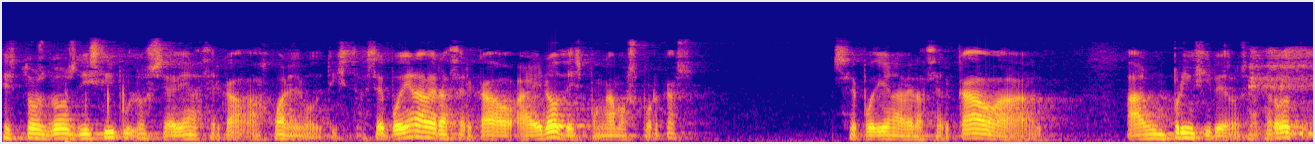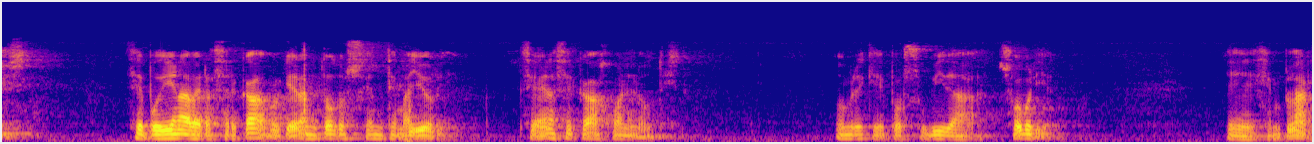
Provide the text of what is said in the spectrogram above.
estos dos discípulos se habían acercado a Juan el Bautista. Se podían haber acercado a Herodes, pongamos por caso. Se podían haber acercado a, un príncipe de los sacerdotes. Se podían haber acercado, porque eran todos gente mayor, se habían acercado a Juan el Bautista. hombre que por su vida sobria, eh, ejemplar,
